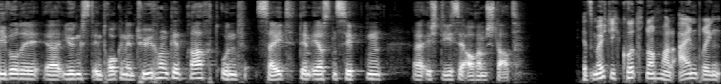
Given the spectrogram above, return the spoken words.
die wurde äh, jüngst in trockenen Tüchern gebracht und seit dem 1.7. Äh, ist diese auch am Start. Jetzt möchte ich kurz nochmal einbringen,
